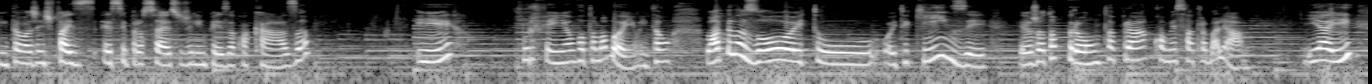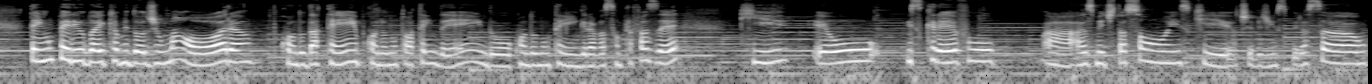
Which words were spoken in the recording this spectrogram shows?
Então a gente faz esse processo de limpeza com a casa e por fim eu vou tomar banho. Então lá pelas 8, 8 e 15 eu já estou pronta para começar a trabalhar. E aí tem um período aí que eu me dou de uma hora, quando dá tempo, quando eu não estou atendendo, quando não tem gravação para fazer, que eu escrevo as meditações que eu tive de inspiração,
